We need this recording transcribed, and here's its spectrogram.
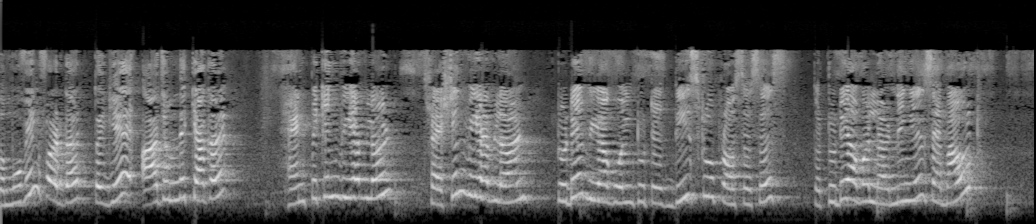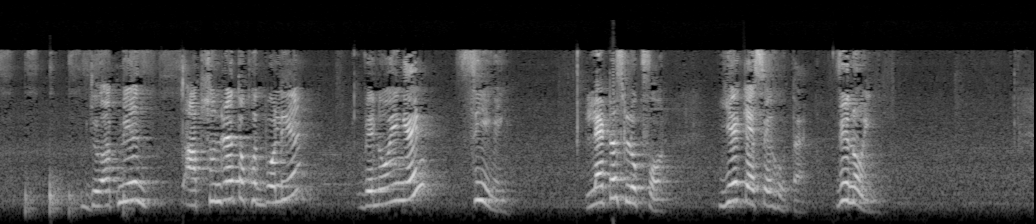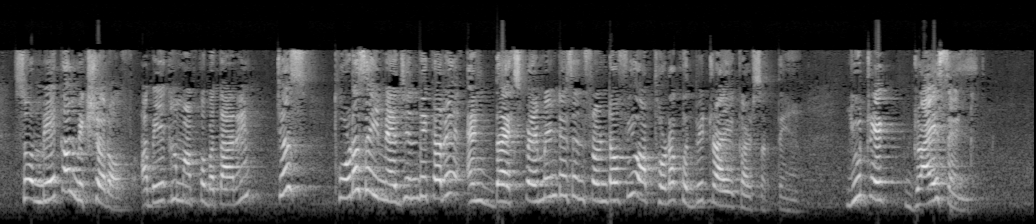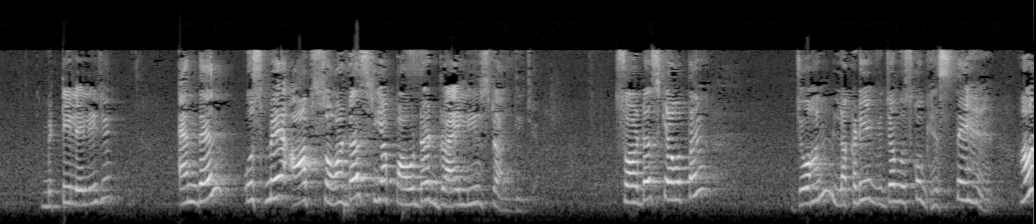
So moving further तो ये आज हमने क्या करें? Hand picking we have learn threshing we have learn today we are going to take these two processes तो today our learning is about जो अपने आप सुन रहे तो खुद बोलिए। Winnowing and sieving let look for ये कैसे होता है? Winnowing so make a mixture of अब एक हम आपको बता रहे हैं जस्ट थोड़ा सा इमेजिन भी करें and the experiment is in front of you आप थोड़ा खुद भी ट्राई कर सकते हैं। यू टेक ड्राई सेंड मिट्टी ले लीजिए एंड देन उसमें आप सॉडस्ट या पाउडर ड्राई लीव्स डाल दीजिए। सॉडस्ट क्या होता है? जो हम लकड़ी जब उसको घिसते हैं हाँ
